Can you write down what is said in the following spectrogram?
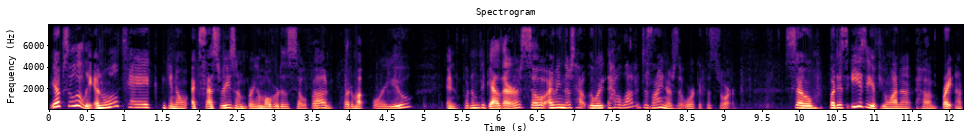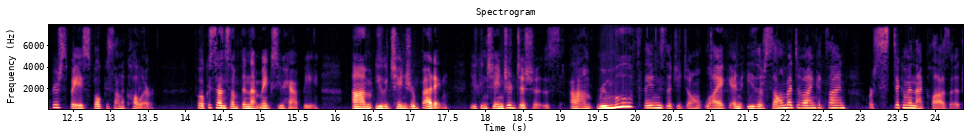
Yeah, absolutely. And we'll take, you know, accessories and bring them over to the sofa and put them up for you and put them together. So, I mean, there's how, we have a lot of designers that work at the store. So, but it's easy if you want to uh, brighten up your space, focus on a color, focus on something that makes you happy. Um, you could change your bedding. You can change your dishes. Um, remove things that you don't like and either sell them at Divine Consign or stick them in that closet.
